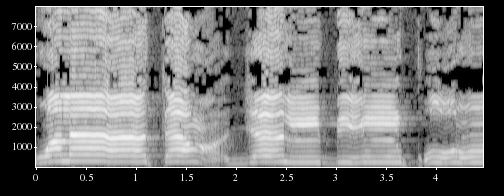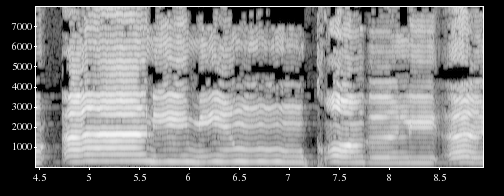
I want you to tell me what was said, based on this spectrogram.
ولا تعجل بالقرآن من قبل أن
